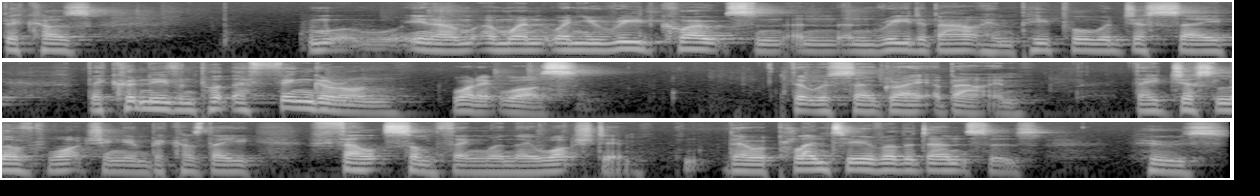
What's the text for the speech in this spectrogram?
Because, you know, and when, when you read quotes and, and, and read about him, people would just say they couldn't even put their finger on what it was that was so great about him. They just loved watching him because they felt something when they watched him. There were plenty of other dancers whose,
